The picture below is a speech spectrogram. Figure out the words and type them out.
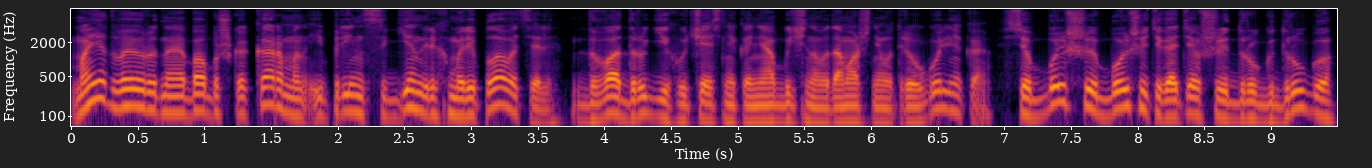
Моя двоюродная бабушка Кармен и принц Генрих Мореплаватель, два других участника необычного домашнего треугольника, все больше и больше тяготевшие друг к другу,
